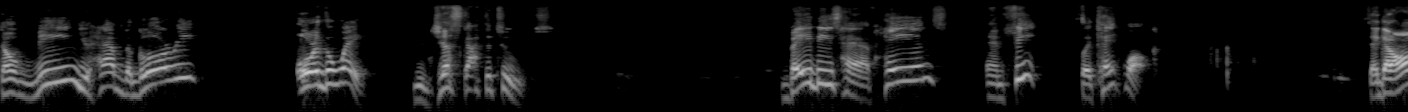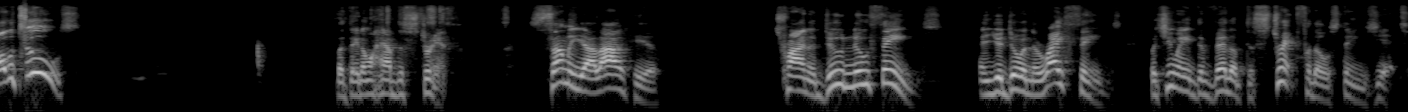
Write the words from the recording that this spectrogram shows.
don't mean you have the glory or the way. You just got the tools. Babies have hands and feet, but can't walk. They got all the tools, but they don't have the strength. Some of y'all out here trying to do new things and you're doing the right things, but you ain't developed the strength for those things yet.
